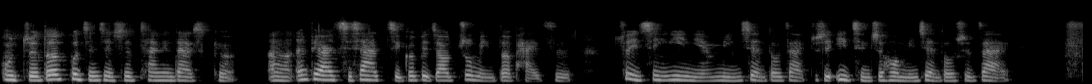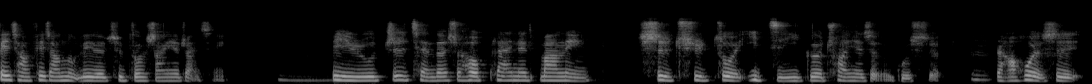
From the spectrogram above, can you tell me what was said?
我觉得不仅仅是 Tiny Desk，嗯，NPR 旗下几个比较著名的牌子，最近一年明显都在，就是疫情之后，明显都是在非常非常努力的去做商业转型。比如之前的时候，Planet Money 是去做一集一个创业者的故事，嗯。然后或者是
